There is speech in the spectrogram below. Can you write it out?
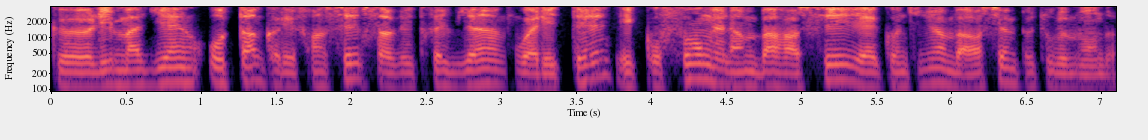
que les Maliens, autant que les Français savaient très bien où elle était et qu'au fond, elle embarrassait et elle continue à embarrasser un peu tout le monde.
